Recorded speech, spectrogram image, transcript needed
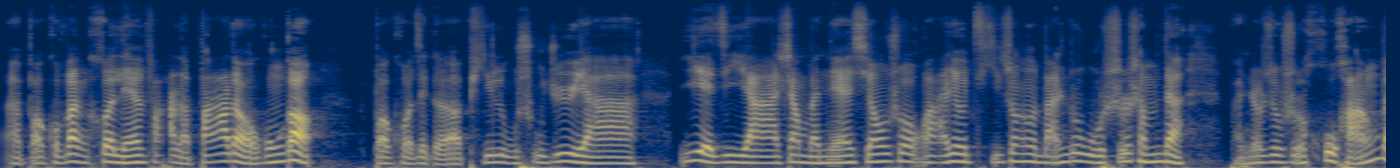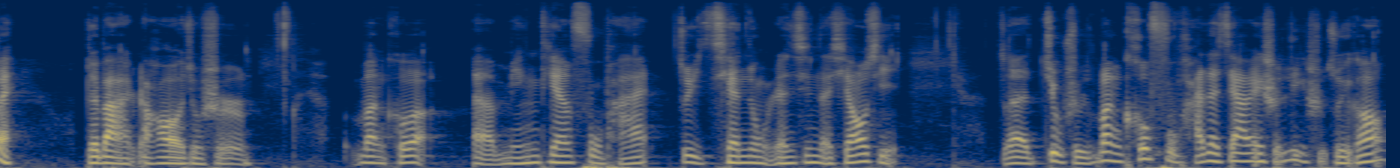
啊，包括万科连发了八道公告，包括这个披露数据呀、业绩呀、上半年销售啊又提升了百分之五十什么的，反正就是护航呗，对吧？然后就是。万科呃，明天复牌最牵动人心的消息，呃，就是万科复牌的价位是历史最高，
